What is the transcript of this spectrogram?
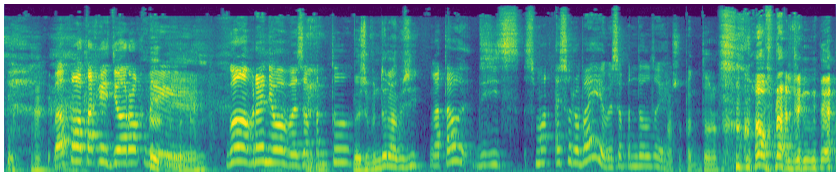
Bapak otaknya jorok nih. gue gak pernah nyoba bakso pentul. bakso pentul apa sih Nggak tahu di Sema- eh Surabaya ya bakso pentul tuh ya? Masuk pentul. nggak pernah denger.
